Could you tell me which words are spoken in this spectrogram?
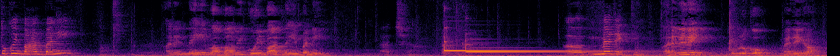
तो कोई बात बनी? अरे नहीं बाबा अभी कोई बात नहीं बनी। अच्छा। अ, मैं देखती हूँ। अरे नहीं नहीं तुम रुको मैं देख रहा हूँ।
